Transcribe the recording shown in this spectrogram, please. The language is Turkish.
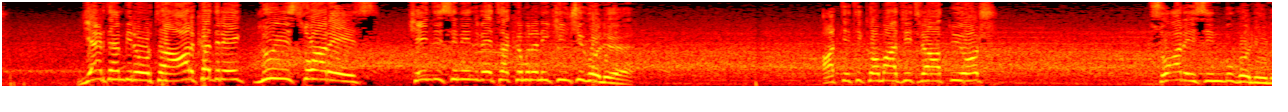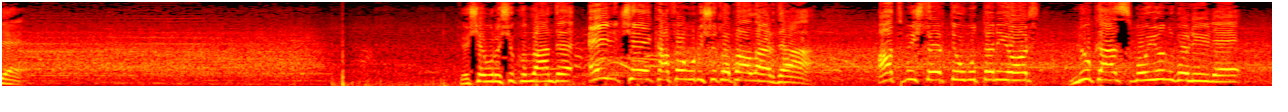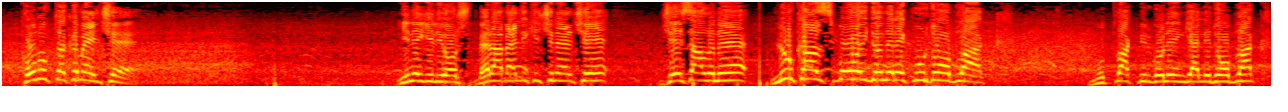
Yerden bir orta arka direk Luis Suarez. Kendisinin ve takımının ikinci golü. Atletico Madrid rahatlıyor. Suarez'in bu golüyle. Köşe vuruşu kullandı. Elche kafa vuruşu top ağlarda. 64'te umutlanıyor. Lucas boyun golüyle konuk takım Elche. Yine geliyor. Beraberlik için Elche. Cezalını Lucas Boy dönerek vurdu Oblak. Mutlak bir golü engelledi Oblak.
